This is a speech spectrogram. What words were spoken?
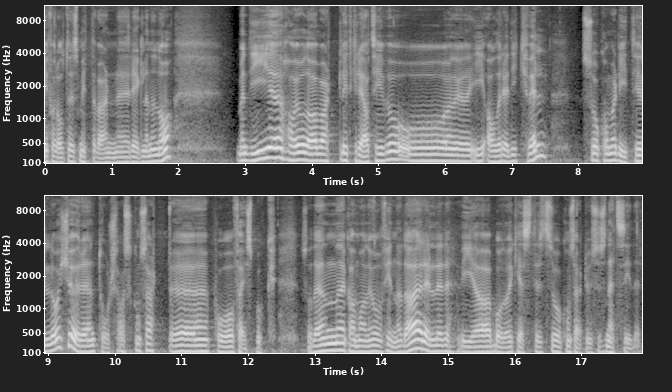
i forhold til smittevernreglene nå. Men de har jo da vært litt kreative, og og i, allerede i kveld så kommer de til å kjøre en torsdagskonsert eh, på Facebook. Så den eh, kan man jo finne der, eller via både orkesterets og konserthusets nettsider.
